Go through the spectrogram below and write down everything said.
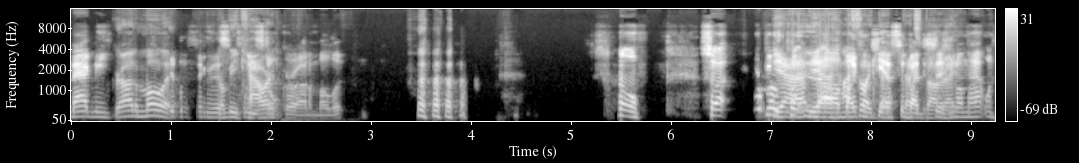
Magny, Grow out a mullet. you're listening to this, Don't be please coward. don't grow out a mullet. so, so we're both Yeah, putting yeah, uh, Michael like Chiesa by decision right. on that one.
